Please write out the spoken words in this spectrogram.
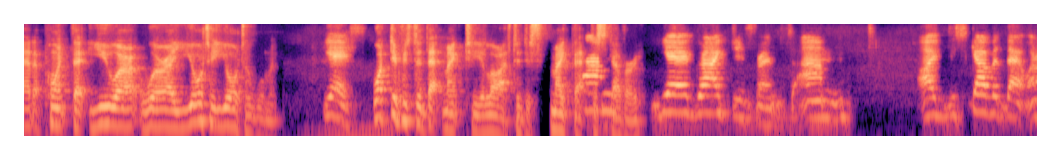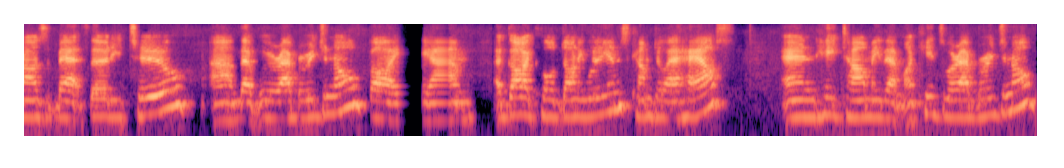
at a point that you are were a Yorta Yorta woman. Yes. What difference did that make to your life to just make that um, discovery? Yeah, great difference. Um, I discovered that when I was about 32, um, that we were Aboriginal by um, a guy called Donnie Williams come to our house and he told me that my kids were Aboriginal.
